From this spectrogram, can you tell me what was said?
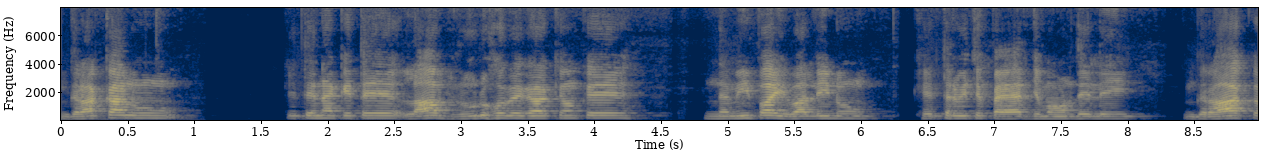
ਗ੍ਰਾਹਕਾਂ ਨੂੰ ਕਿਤੇ ਨਾ ਕਿਤੇ ਲਾਭ ਜ਼ਰੂਰ ਹੋਵੇਗਾ, ਕਿਉਂਕਿ ਨਵੀਂ ਭਾਈਵਾਲੀ ਨੂੰ ਖੇਤਰ ਵਿੱਚ ਪੈਰ ਜਮਾਉਣ ਦੇ ਲਈ ਗ੍ਰਾਹਕ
